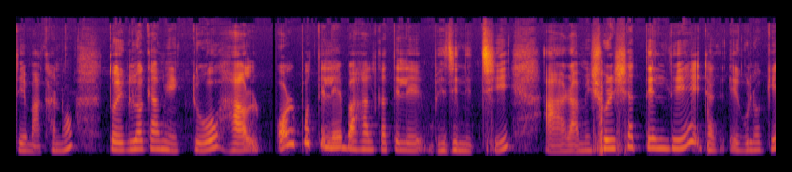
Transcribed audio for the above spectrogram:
দিয়ে মাখানো। তো এগুলোকে আমি একটু হাল, অল্প তেলে বা হালকা তেলে ভেজে নিচ্ছি। আর আমি সরিষার তেল দিয়ে এটা, এগুলোকে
